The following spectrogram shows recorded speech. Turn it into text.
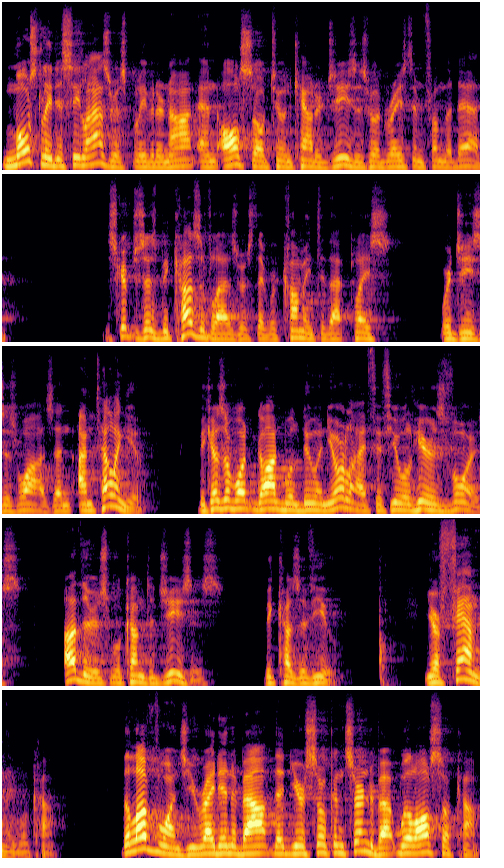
mostly to see Lazarus, believe it or not, and also to encounter Jesus who had raised him from the dead. The scripture says because of Lazarus, they were coming to that place where Jesus was. And I'm telling you, because of what God will do in your life, if you will hear his voice, others will come to Jesus because of you. Your family will come. The loved ones you write in about that you're so concerned about will also come.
